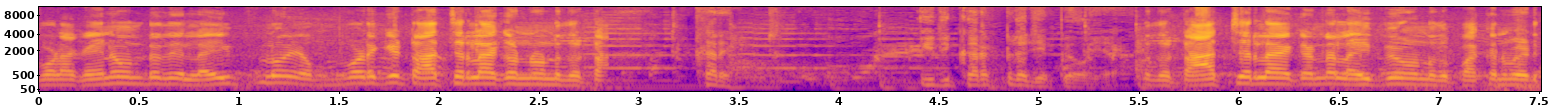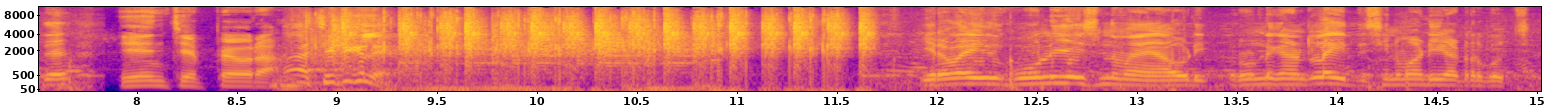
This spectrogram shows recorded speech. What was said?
ఎవరికైనా ఉంటుంది. లైఫ్లో ఎవరికి టార్చర్ లేకుండా ఉండదు. టా- కరెక్ట్. ఇది కరెక్ట్గా చెప్పావయ్యా టార్చర్ లేకుండా లైఫే ఉండదు. పక్కన పెడితే ఏం చెప్పావురా? ఇరవై ఐదు ఫోన్లు చేసింది మా ఆవిడ. రెండు గంటలు అయింది సినిమా థియేటర్కి వచ్చి.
